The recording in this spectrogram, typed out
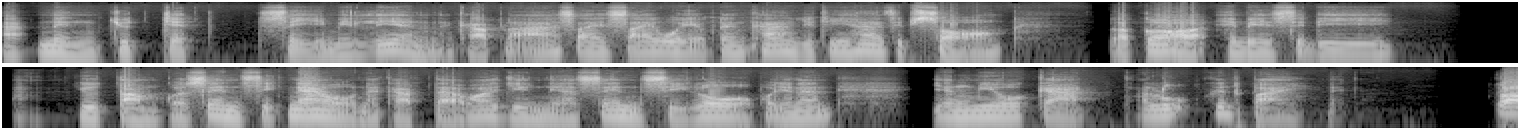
อะ1.74มิลเลียนนะครับแล้ว RSI ไซด์เวฟด้านข้างอยู่ที่ 52 แล้วก็ MACD อยู่ต่ำกว่าเส้นสัญญาณนะครับ แต่ว่ายืนเหนือเส้นซีโร่เพราะฉะนั้นยังมีโอกาสทะลุขึ้นไปนะครับก็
